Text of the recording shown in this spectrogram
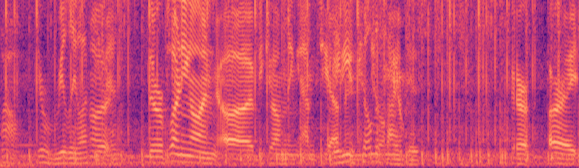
Wow, you're really lucky, Uh, man. they were planning on uh becoming MTF. Maybe you and killed the scientists. All right.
